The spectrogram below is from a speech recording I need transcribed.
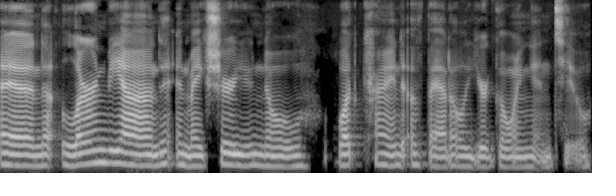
and learn beyond and make sure you know what kind of battle you're going into.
